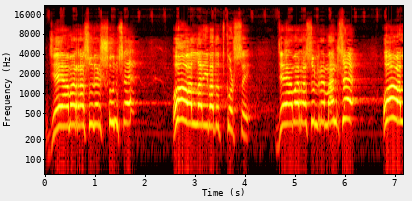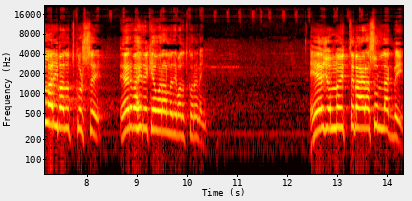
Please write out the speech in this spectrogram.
যে আমার রাসূলের শুনছে, ও আল্লাহর ইবাদত করছে। যে আমার রাসূলরে মানছে ও আল্লাহর ইবাদত করছে। এর বাহিরে কেউ আর আল্লাহর ইবাদত করে নাই। এই জন্য ইত্তেবা রাসূল লাগবে।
